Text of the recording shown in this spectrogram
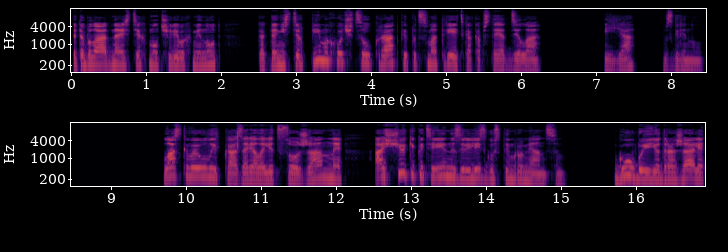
Это была одна из тех молчаливых минут, когда нестерпимо хочется украдкой подсмотреть, как обстоят дела. И я взглянул. Ласковая улыбка озаряла лицо Жанны, а щеки Катерины залились густым румянцем. Губы ее дрожали,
